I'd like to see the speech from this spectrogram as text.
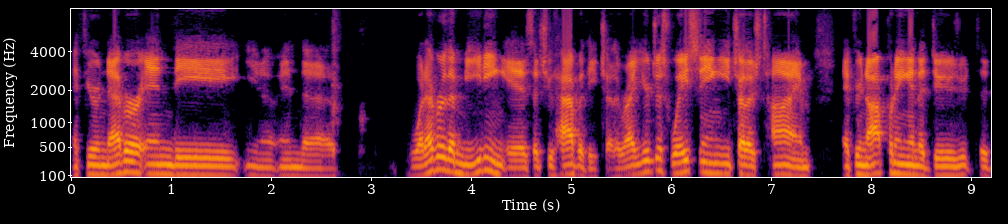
If you're never in the, you know, in the whatever the meeting is that you have with each other, right? You're just wasting each other's time if you're not putting in a due the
